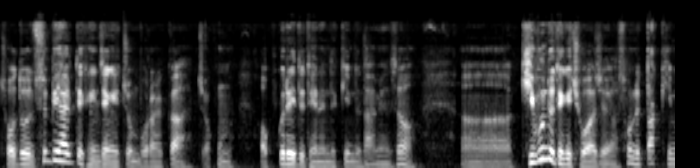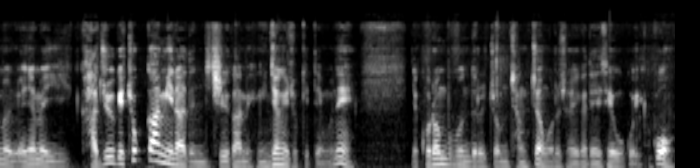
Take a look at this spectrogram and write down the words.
저도 수비할 때 굉장히 좀 뭐랄까 조금 업그레이드 되는 느낌도 나면서 어, 기분도 되게 좋아져요. 손에 딱 끼면 왜냐면 이 가죽의 촉감이라든지 질감이 굉장히 좋기 때문에 그런 부분들을 좀 장점으로 저희가 내세우고 있고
